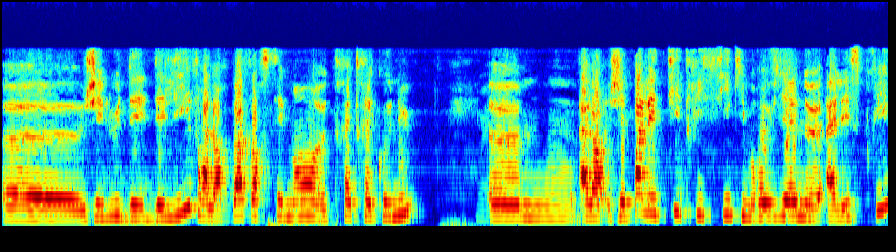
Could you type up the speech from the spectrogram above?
euh, j'ai lu des, des, livres, alors pas forcément euh, très très connus. Euh, alors, j'ai pas les titres ici qui me reviennent à l'esprit,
